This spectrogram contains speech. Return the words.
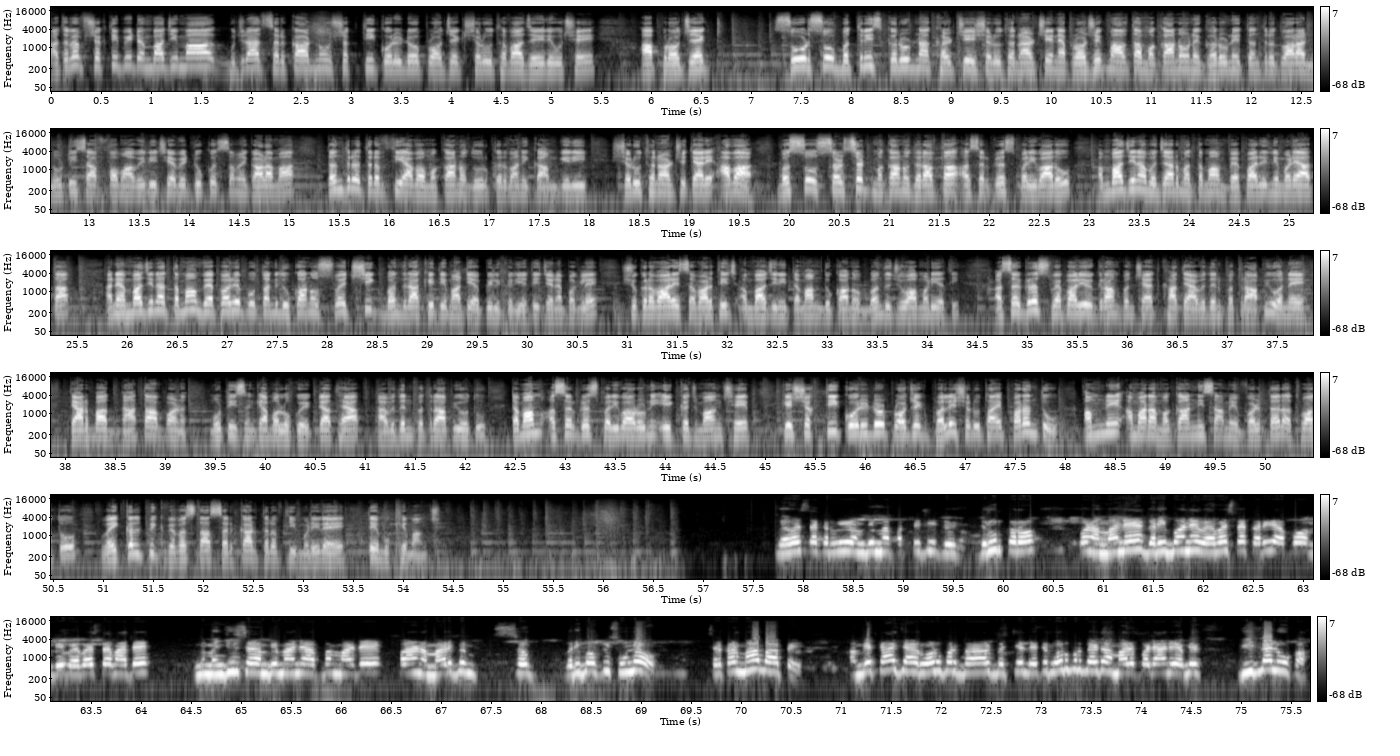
આ તરફ શક્તિપીઠ અંબાજીમાં ગુજરાત સરકારનો શક્તિ કોરિડોર પ્રોજેક્ટ શરૂ થવા જઈ રહ્યું છે. આ પ્રોજેક્ટ સોળસો બત્રીસ કરોડના ખર્ચે શરૂ થનાર છે અને આ પ્રોજેક્ટમાં આવતા મકાનો અને ઘરોને તંત્ર દ્વારા નોટિસ આપવામાં આવેલી છે. હવે ટૂંક જ સમયગાળામાં તંત્ર તરફથી આવા મકાનો દૂર કરવાની કામગીરી શરૂ થનાર છે. ત્યારે આવા બસો સડસઠ મકાનો ધરાવતા અસરગ્રસ્ત પરિવારો અંબાજીના બજારમાં તમામ વેપારીને મળ્યા હતા. અને અંબાજીના તમામ વેપારીઓ પોતાની દુકાનો સ્વૈચ્છિક બંધ રાખે તે માટે અપીલ કરી હતી, જેના પગલે શુક્રવારે સવારથી જ અંબાજીની તમામ દુકાનો બંધ જોવા મળી હતી. અસરગ્રસ્ત વેપારીઓએ ગ્રામ પંચાયત ખાતે આવેદનપત્ર આપ્યું અને ત્યારબાદ નાતા પણ મોટી સંખ્યામાં લોકો એકઠા થયા, આવેદનપત્ર આપ્યું હતું. તમામ અસરગ્રસ્ત પરિવારોની એક જ માંગ છે કે શક્તિ કોરિડોર પ્રોજેક્ટ ભલે શરૂ થાય, પરંતુ અમને અમારા મકાનની સામે વળતર અથવા તો વૈકલ્પિક વ્યવસ્થા સરકાર તરફથી મળી રહે તે મુખ્ય માંગ છે. વ્યવસ્થા કરવી અંબેમાં પટ્ટીથી જ- જરૂર કરો પણ અમને ગરીબોને વ્યવસ્થા કરી આપો અંબે વ્યવસ્થા માટે અમે મંજૂર છે અંબે માને આપવા માટે પણ અમારે भी सब गरीबों की सुनो सरकार माँ बाप है हमें क्या जाए रोड पर बाल बच्चे लेके रोड पर बैठे हमारे पढ़ाने हमें विधवा लोग का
